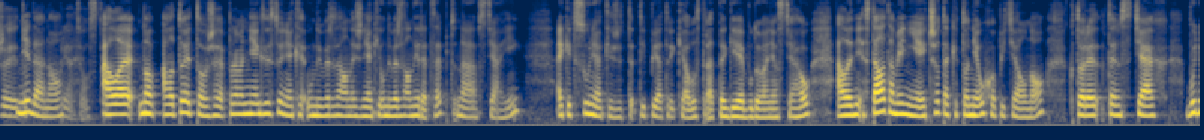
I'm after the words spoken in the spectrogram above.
že je to Nedá, no. priateľstvo. Ale, no, ale to je to, že pre mňa neexistuje nejaké univerzálne, že nejaký univerzálny recept na vzťahy, aj keď sú nejaké že typy a triky alebo stratégie budovania vzťahov, ale stále tam je niečo takéto neuchopiteľno, ktoré ten vzťah buď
